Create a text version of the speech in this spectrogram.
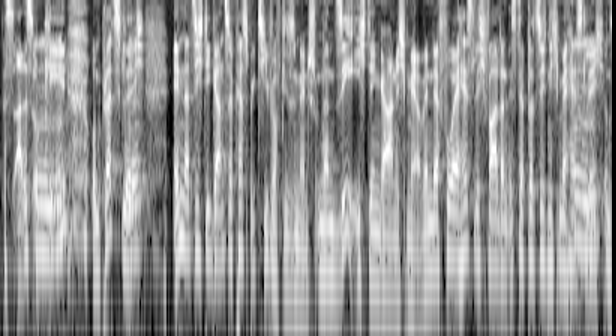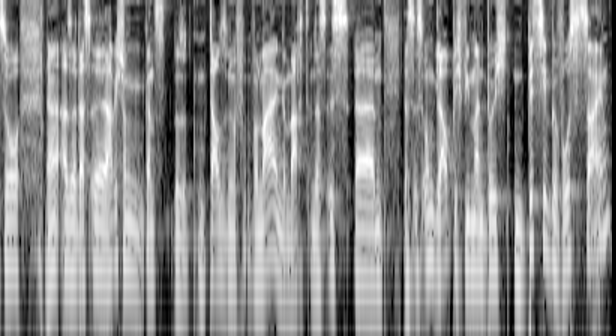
das ist alles okay. Mhm. Und plötzlich ja. ändert sich die ganze Perspektive auf diesen Menschen und dann sehe ich den gar nicht mehr. Wenn der vorher hässlich war, dann ist der plötzlich nicht mehr hässlich mhm. und so. Ne? Also das äh, habe ich schon ganz also, tausende von Malen gemacht und das ist, ähm, das ist unglaublich, wie man durch ein bisschen Bewusstsein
